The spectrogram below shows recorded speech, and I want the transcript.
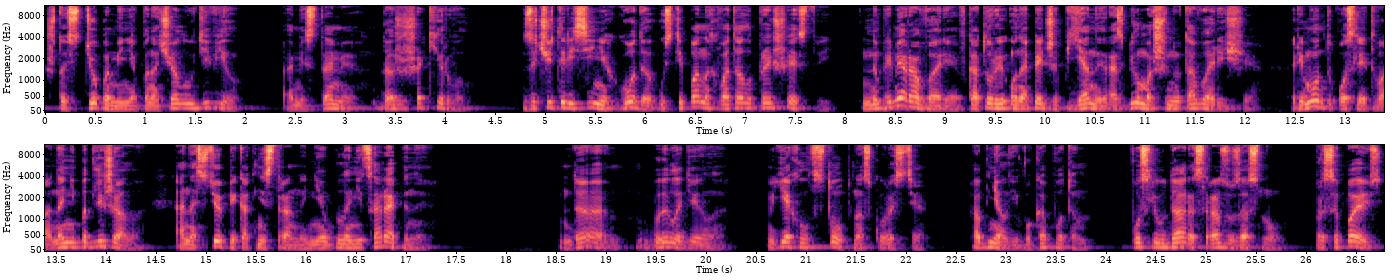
что Степа меня поначалу удивил, а местами даже шокировал. За четыре синих года у Степана хватало происшествий. Например, авария, в которой он опять же пьяный разбил машину товарища. Ремонту после этого она не подлежала, а на Степе, как ни странно, не было ни царапины. Да, было дело. Въехал в столб на скорости. Обнял его капотом. После удара сразу заснул. Просыпаюсь,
